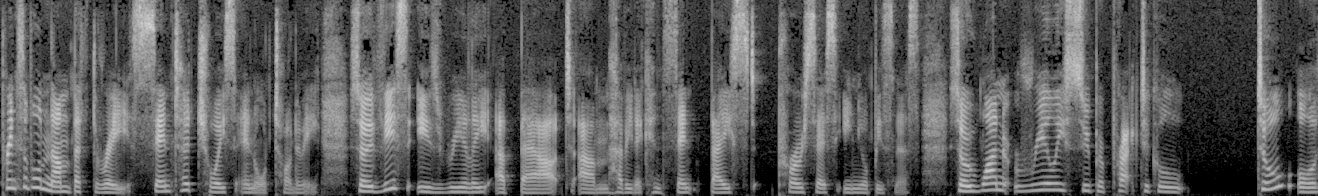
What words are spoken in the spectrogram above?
Principle number three center choice and autonomy. So this is really about um, having a consent based process in your business. So, one really super practical tool or,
